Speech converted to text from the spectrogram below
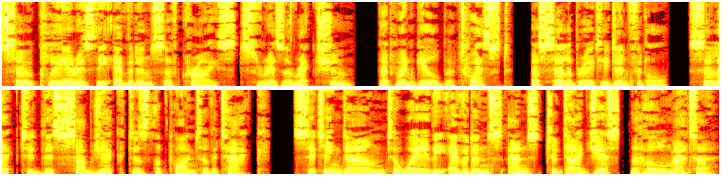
So clear is the evidence of Christ's resurrection, that when Gilbert West, a celebrated infidel, selected this subject as the point of attack, sitting down to weigh the evidence and to digest the whole matter,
